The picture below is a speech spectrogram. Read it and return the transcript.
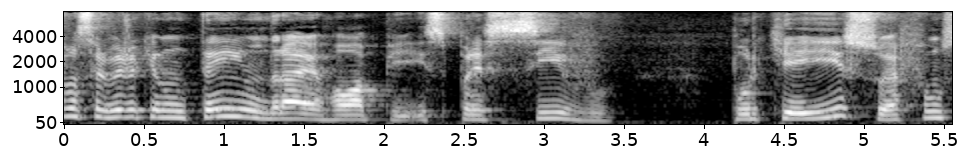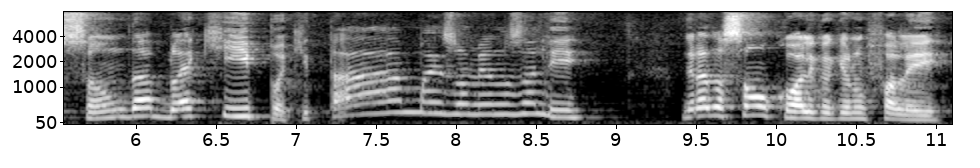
uma cerveja que não tem um dry hop expressivo, porque isso é função da Black IPA, que está mais ou menos ali. Graduação alcoólica que eu não falei,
